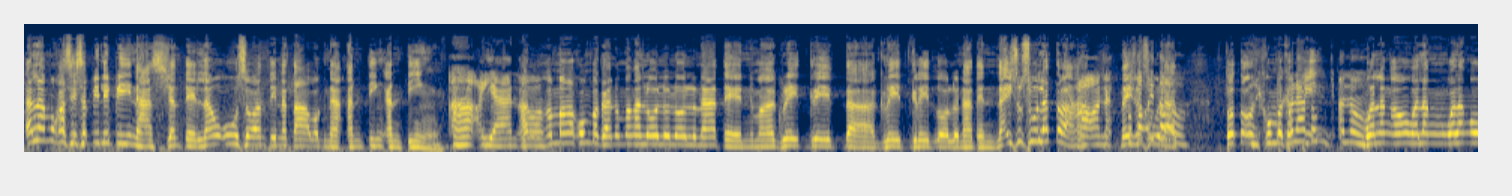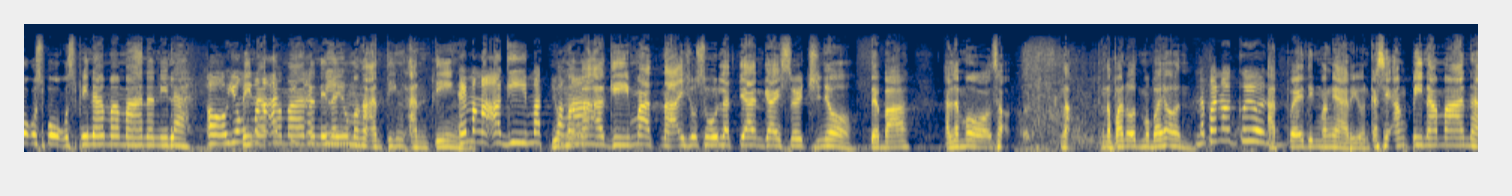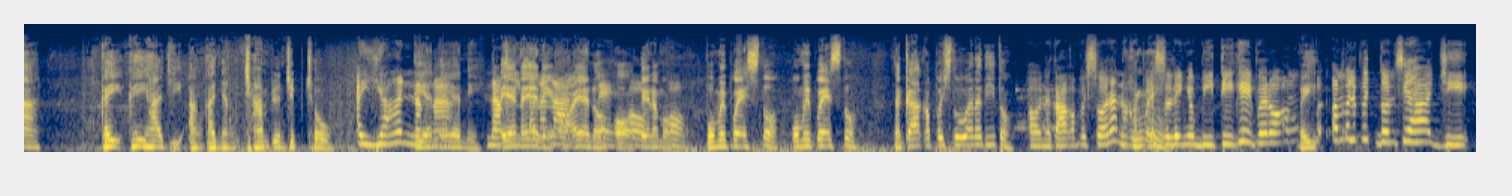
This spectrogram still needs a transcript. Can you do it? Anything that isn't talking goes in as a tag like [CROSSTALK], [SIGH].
Alam mo kasi sa Pilipinas, Chantel, nauuso ang tinatawag na anting-anting. ah, ayan. Ang, Oh. ang mga kumbaga, ng mga lolo-lolo natin, yung mga great-great, uh, great-great lolo natin, naisusulat to ah. Oo, na- naisusulat. Totoo kumbaga, Wala pi- tong, ano? walang, oh, walang, walang okus-pokus, pinamamana nila. Oo, yung mga pinamamana anting-anting. nila yung mga anting-anting. Eh, mga agimat pa Yung nga. mga agimat na isusulat yan, guys, search nyo. 'Di ba? Alam mo, sa, na, napanood mo ba yon? Napanood ko yun. At pwedeng mangyari yun. Kasi ang pinamana kay, kay Haji, ang kanyang championship show. Ayan na Ayan nga. na yan eh. Nakita Ayan na yan na eh. Oh, natin, ayan oh. eh. Oh, Oh, tingnan mo. oh. Pumipwesto. Pumipwesto. Nagkakapwestuhan na dito. Oh, nakakapwesto na. Nakapwesto din yung BTK. Pero ang, May- ang malupit doon si Haji,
